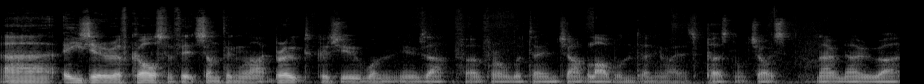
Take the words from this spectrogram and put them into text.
Uh, easier, of course, if it's something like Brut, because you wouldn't use that for, for all the tea and char. Well, I wouldn't anyway. It's a personal choice. No, no, uh,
